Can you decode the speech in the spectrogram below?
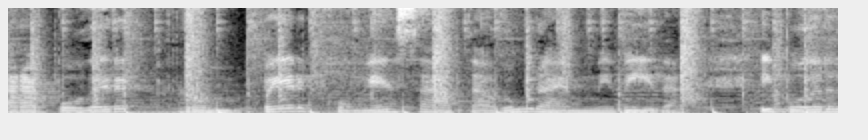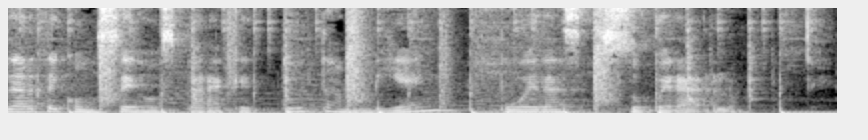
para poder romper con esa atadura en mi vida y poder darte consejos para que tú también puedas superarlo.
